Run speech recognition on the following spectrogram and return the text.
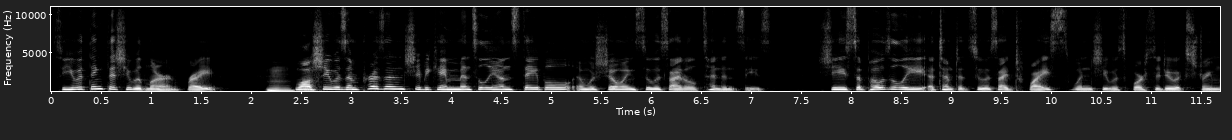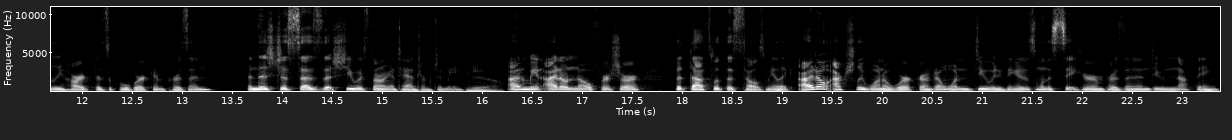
So you would think that she would learn, right? Mhm. While she was in prison, she became mentally unstable and was showing suicidal tendencies. She supposedly attempted suicide twice when she was forced to do extremely hard physical work in prison. And this just says that she was throwing a tantrum to me. Yeah. I mean, I don't know for sure, but that's what this tells me. Like, I don't actually want to work or I don't want to do anything. I just want to sit here in prison and do nothing.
